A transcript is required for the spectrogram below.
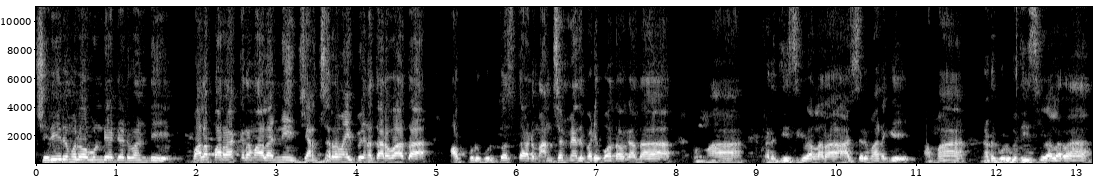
శరీరములో ఉండేటటువంటి బల పరాక్రమాలన్నీ జర్జరం అయిపోయిన తర్వాత అప్పుడు గుర్తొస్తాడు మంచం మీద పడిపోతావు కదా. అమ్మా నన్ను తీసుకువెళ్ళరా ఆశ్రమానికి. అమ్మా నన్ను గుడుకు తీసుకువెళ్ళరా.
